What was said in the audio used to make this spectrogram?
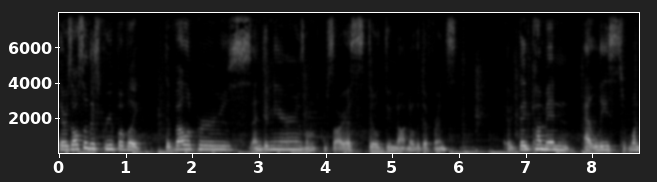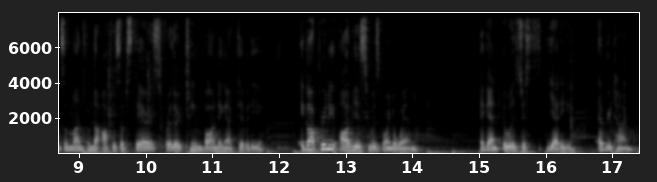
There was also this group of like developers, engineers. I'm, I'm sorry, I still do not know the difference. They'd come in at least once a month from the office upstairs for their team bonding activity. It got pretty obvious who was going to win. Again, it was just Yeti every time.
